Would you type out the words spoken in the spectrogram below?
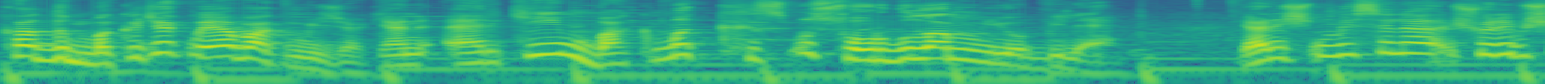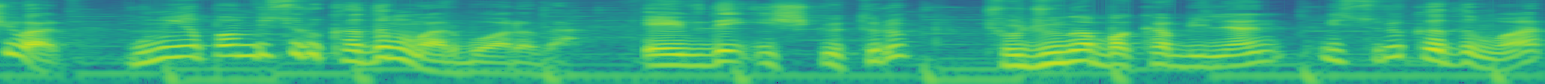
kadın bakacak veya bakmayacak. Yani erkeğin bakma kısmı sorgulanmıyor bile. Yani şimdi mesela şöyle bir şey var. Bunu yapan bir sürü kadın var bu arada. Evde iş götürüp çocuğuna bakabilen bir sürü kadın var.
